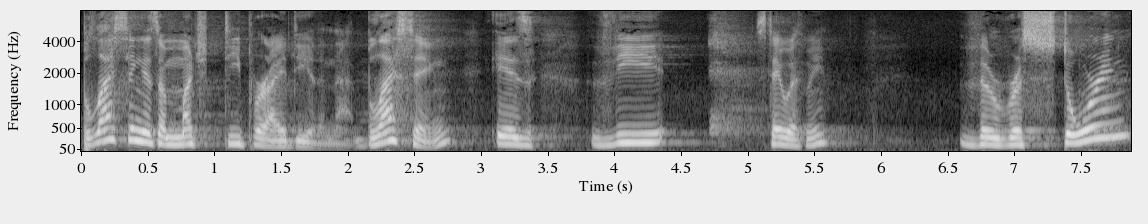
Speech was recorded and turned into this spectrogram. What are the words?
Blessing is a much deeper idea than that. Blessing is the, stay with me, the restoring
